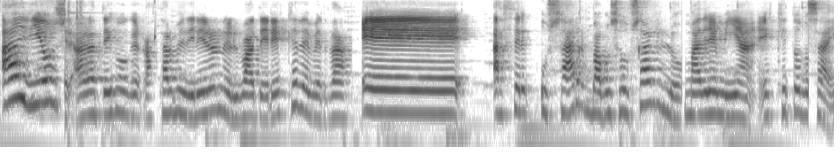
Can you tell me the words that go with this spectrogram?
¡Ay, Dios! Ahora tengo que gastarme dinero en el váter, es que de verdad. Eh hacer usar, vamos a usarlo. Madre mía, es que todo hay.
